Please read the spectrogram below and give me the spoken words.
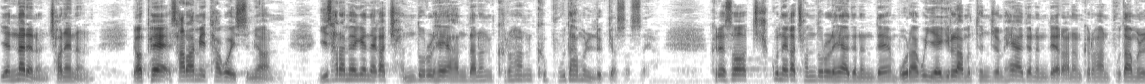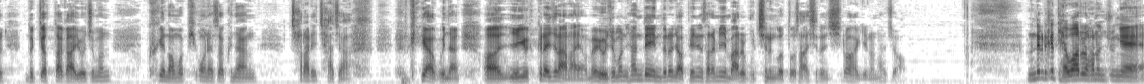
옛날에는 전에는 옆에 사람이 타고 있으면 이 사람에게 내가 전도를 해야 한다는 그러한 그 부담을 느꼈었어요. 그래서 자꾸 내가 전도를 해야 되는데 뭐라고 얘기를 아무튼 좀 해야 되는데라는 그러한 부담을 느꼈다가 요즘은 그게 너무 피곤해서 그냥 차라리 자자 그렇게 하고 그냥 어, 얘기를 꺼내진 않아요. 뭐 요즘은 현대인들은 옆에 있는 사람이 말을 붙이는 것도 사실은 싫어하기는 하죠. 그런데 그렇게 대화를 하는 중에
